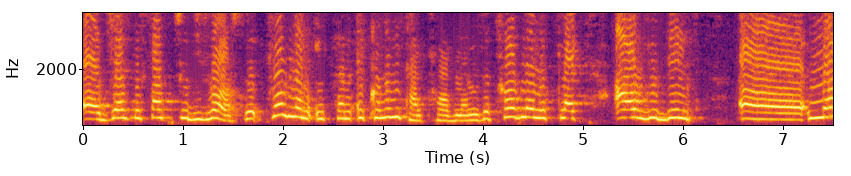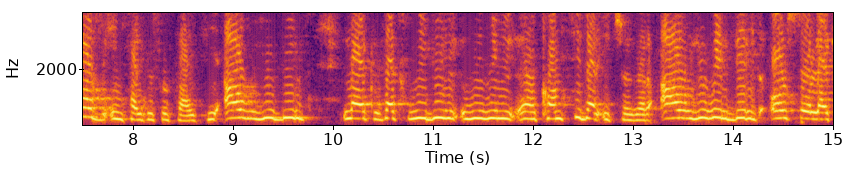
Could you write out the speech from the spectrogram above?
Uh, just the fact to divorce. The problem, it's an economical problem. The problem, it's like how you build uh, love inside the society, how you build like that we will, we will uh, consider each other, how you will build also like,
